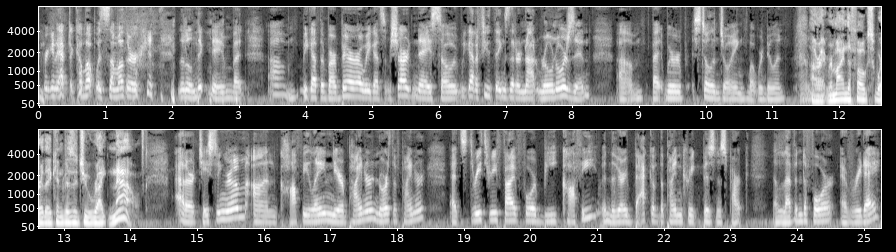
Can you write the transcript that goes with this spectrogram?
going to have to come up with some other little nickname, but um, we got the Barbera, we got some Chardonnay, so we got a few things that are not Rhone or Zin, um, but we're still enjoying what we're doing. All right, remind the folks where they can visit you right now. At our tasting room on Coffey Lane near Piner, north of Piner. It's 3354B Coffee in the very back of the Pine Creek Business Park, 11 to 4 every day.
